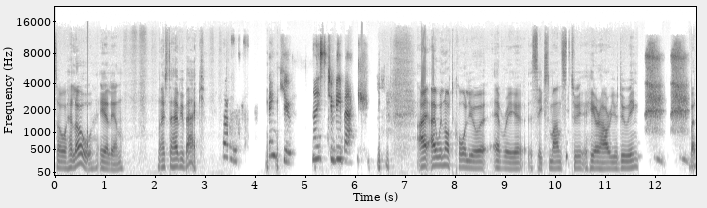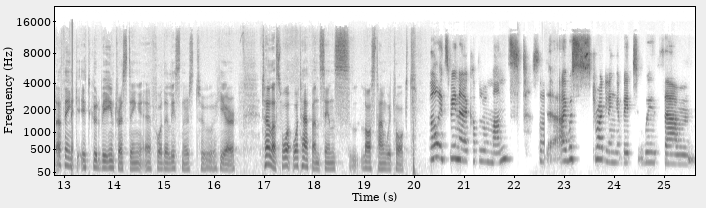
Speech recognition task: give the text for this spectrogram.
So, hello, Elin. Nice to have you back. Oh, thank you. Nice to be back. I, I will not call you every six months to hear how you're doing, but I think it could be interesting uh, for the listeners to hear. Tell us what, what happened since last time we talked. Well, it's been a couple of months. So I was struggling a bit with um,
